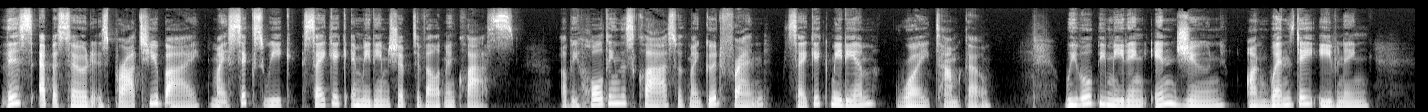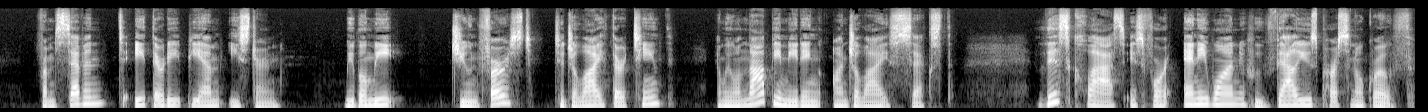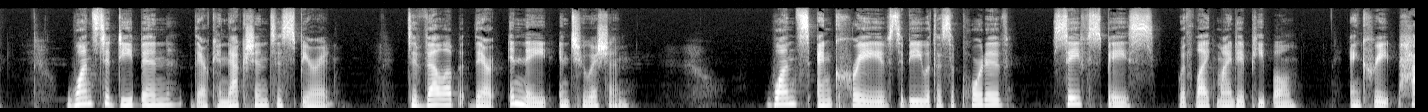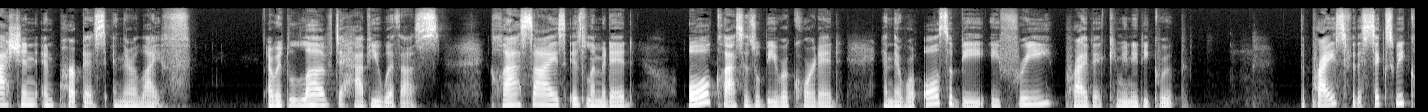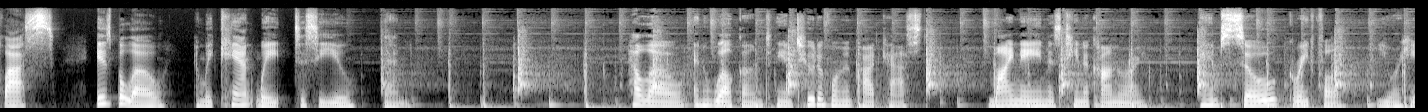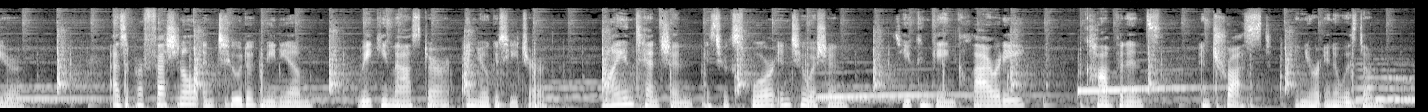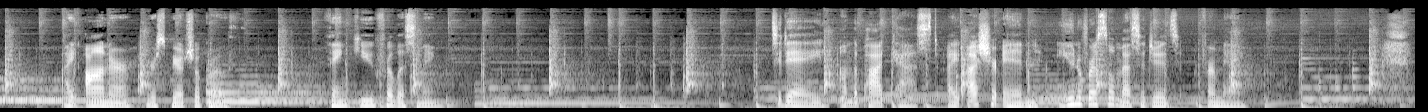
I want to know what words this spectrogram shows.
This episode is brought to you by my six week psychic and mediumship development class. I'll be holding this class with my good friend, psychic medium Roy Tomko. We will be meeting in June on Wednesday evening from 7 to 8:30 p.m. Eastern. We will meet June 1st to July 13th, and we will not be meeting on July 6th. This class is for anyone who values personal growth, wants to deepen their connection to spirit, develop their innate intuition, wants and craves to be with a supportive, safe space with like minded people, and create passion and purpose in their life. I would love to have you with us. Class size is limited, all classes will be recorded, and there will also be a free private community group. The price for the six week class is below, and we can't wait to see you then. Hello, and welcome to the Intuitive Woman Podcast. My name is Tina Conroy. I am so grateful you are here. As a professional intuitive medium, Reiki master, and yoga teacher, my intention is to explore intuition so you can gain clarity, confidence, and trust in your inner wisdom. I honor your spiritual growth. Thank you for listening. Today on the podcast, I usher in universal messages for May.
